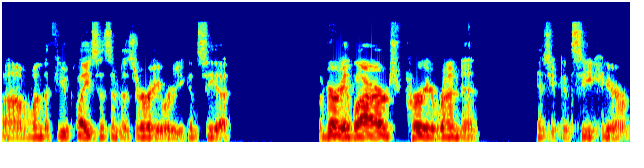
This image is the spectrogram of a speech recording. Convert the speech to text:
Um, one of the few places in Missouri where you can see a, a very large prairie remnant, as you can see here.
